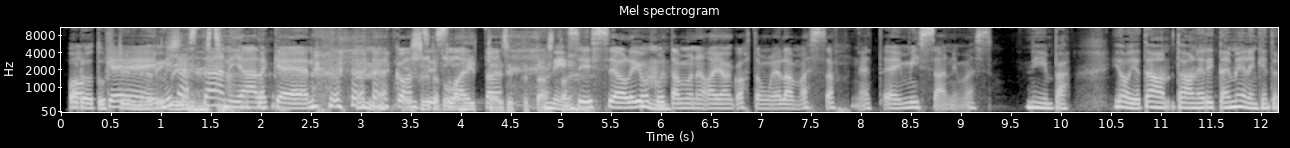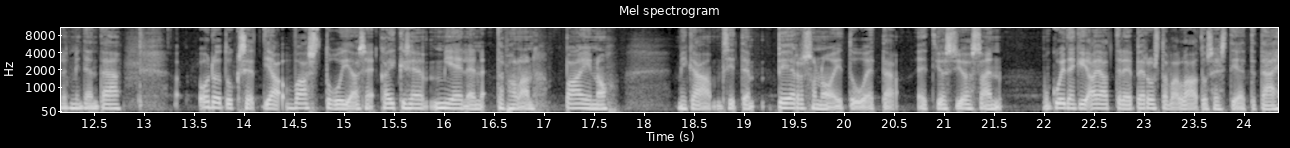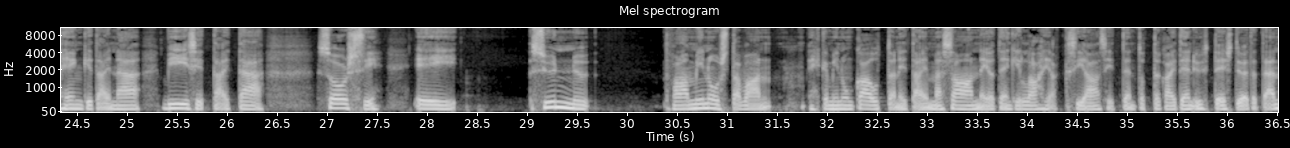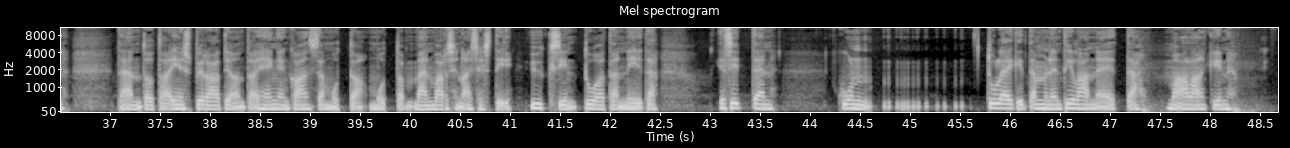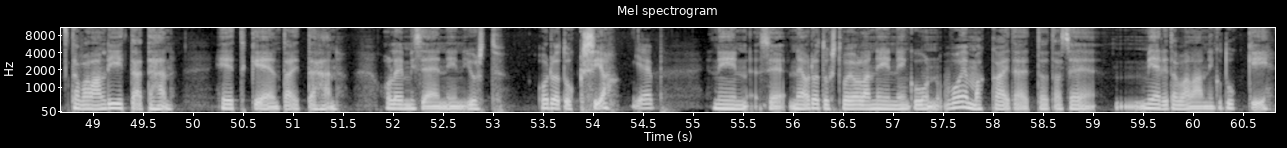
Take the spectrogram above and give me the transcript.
Okei, mitäs tämän jälkeen mm. kansis tulla laittaa? sitten tästä. Niin. Siis se oli joku mm. tämmöinen ajankohta mun elämässä, että ei missään nimessä. Niinpä. Joo, ja tämä on, tää on erittäin mielenkiintoinen, miten tämä odotukset ja vastuu ja se, kaikki se mielen tavallaan paino – mikä sitten personoituu, että, että jos jossain kuitenkin ajattelee perustavanlaatuisesti, että tämä henki tai nämä biisit tai tämä source ei synny tavallaan minusta, vaan ehkä minun kauttani tai mä saan ne jotenkin lahjaksi ja sitten totta kai teen yhteistyötä tämän, tämän tota inspiraation tai hengen kanssa, mutta, mutta mä en varsinaisesti yksin tuota niitä. Ja sitten kun tuleekin tämmöinen tilanne, että mä alankin tavallaan liittää tähän hetkeen tai tähän olemiseen, niin just odotuksia. Jep. Niin se, ne odotukset voi olla niin, niin kuin voimakkaita, että tota se mieli tavallaan niin kuin tukkii.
